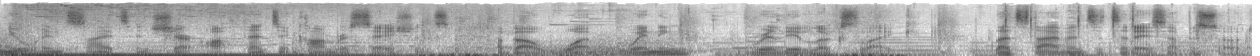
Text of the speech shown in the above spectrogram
new insights and share authentic conversations about what winning really looks like. Let's dive into today's episode.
